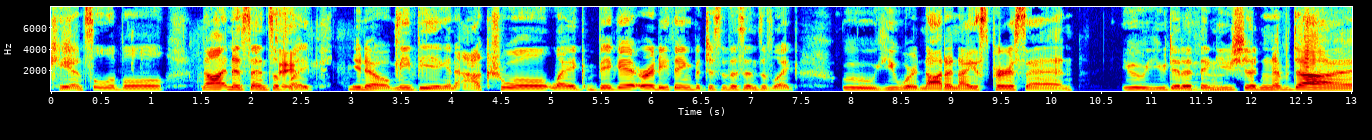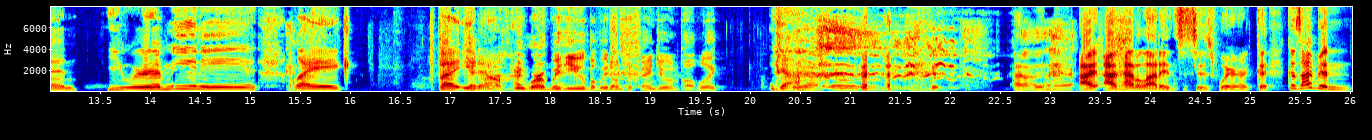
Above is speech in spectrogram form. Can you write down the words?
cancelable. Not in a sense of Same. like, you know, me being an actual like bigot or anything, but just in the sense of like, ooh, you were not a nice person. You you did a thing Mhm. you shouldn't have done. You were a meanie. Like but you know, we work with you, but we don't defend you in public. yeah. yeah. I've been Uh, there. I, I've had a lot of instances where, because I've been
